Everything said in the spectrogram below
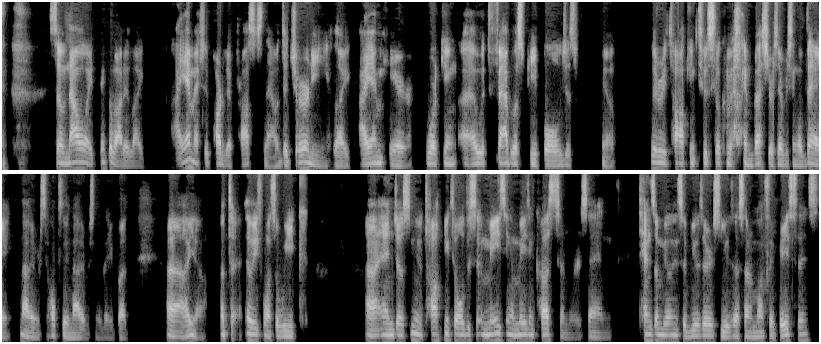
so now I think about it like I am actually part of the process now, the journey. Like I am here working uh, with fabulous people, just you know, literally talking to Silicon Valley investors every single day. Not every, hopefully not every single day, but uh, you know, at least once a week, uh, and just you know, talking to all these amazing, amazing customers and tens of millions of users use us on a monthly basis.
